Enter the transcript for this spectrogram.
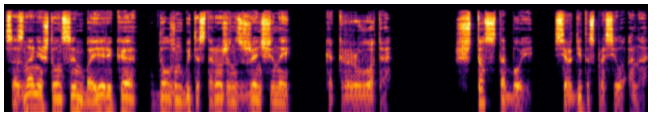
Сознание, что он сын Баерика, должен быть осторожен с женщиной, как рвота. «Что с тобой?» — сердито спросила она.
